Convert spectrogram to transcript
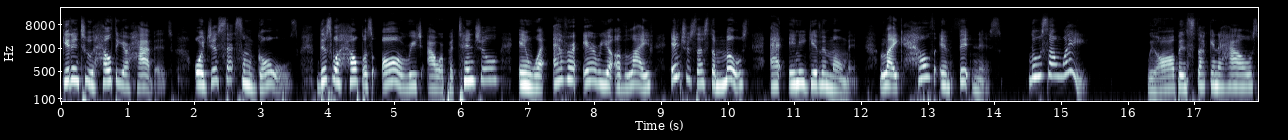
get into healthier habits, or just set some goals. This will help us all reach our potential in whatever area of life interests us the most at any given moment, like health and fitness. Lose some weight. We all been stuck in the house.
